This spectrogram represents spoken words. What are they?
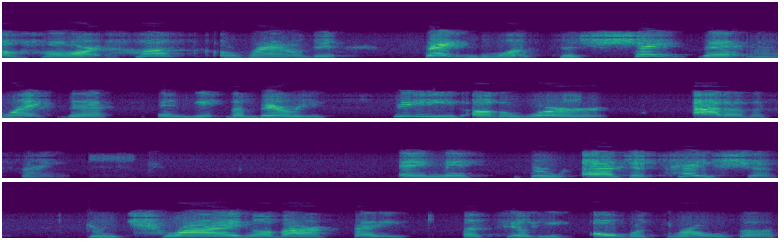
a hard husk around it. Satan wants to shake that, mm. break that, and get the very seed of the word out of the saints. Amen. Through agitation, through trying of our faith until he overthrows us.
